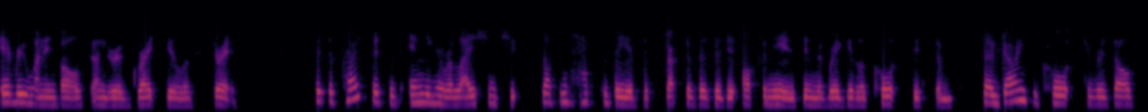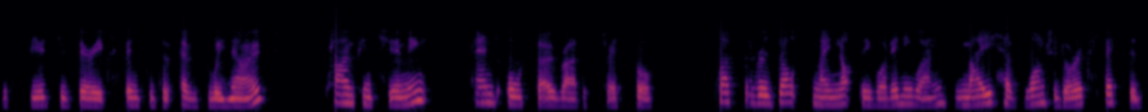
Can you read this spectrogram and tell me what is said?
everyone involved under a great deal of stress. But the process of ending a relationship doesn't have to be as destructive as it often is in the regular court system. So going to court to resolve disputes is very expensive, as we know, time consuming, and also rather stressful. Plus, the results may not be what anyone may have wanted or expected.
